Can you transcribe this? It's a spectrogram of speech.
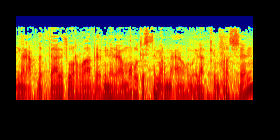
من العقد الثالث والرابع من العمر وتستمر معهم إلى كبر السن.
